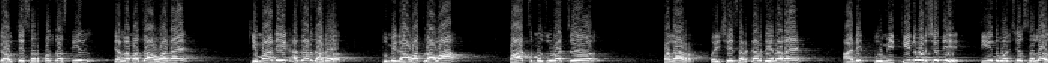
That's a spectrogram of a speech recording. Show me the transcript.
गावचे सरपंच असतील त्याला माझं आव्हान आहे किमान एक हजार झाडं तुम्ही गावात लावा. पाच मजुराचं पगार पैसे सरकार देणार आहे. आणि तुम्ही तीन वर्ष दे. तीन वर्ष सलग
